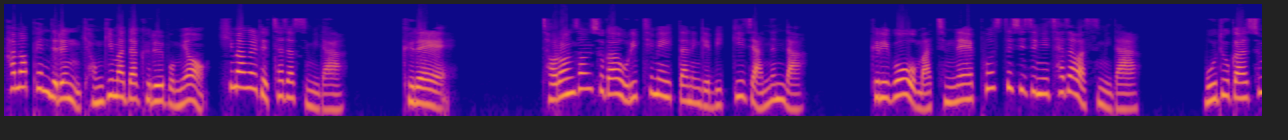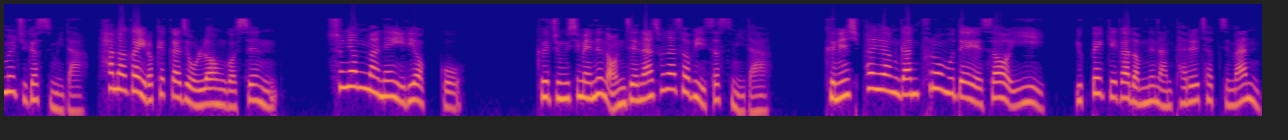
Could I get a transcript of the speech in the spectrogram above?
한화 팬들은 경기마다 그를 보며 희망을 되찾았습니다. 그래. 저런 선수가 우리 팀에 있다는 게 믿기지 않는다. 그리고 마침내 포스트 시즌이 찾아왔습니다. 모두가 숨을 죽였습니다. 한화가 이렇게까지 올라온 것은 수년 만의 일이었고, 그 중심에는 언제나 손아섭이 있었습니다. 그는 18년간 프로 무대에서 이 600개가 넘는 안타를 쳤지만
